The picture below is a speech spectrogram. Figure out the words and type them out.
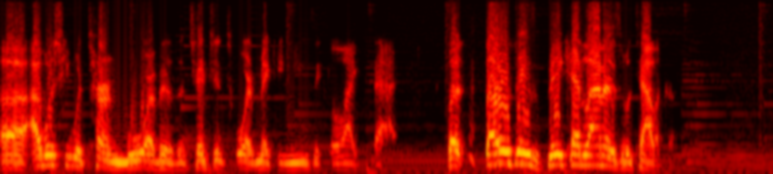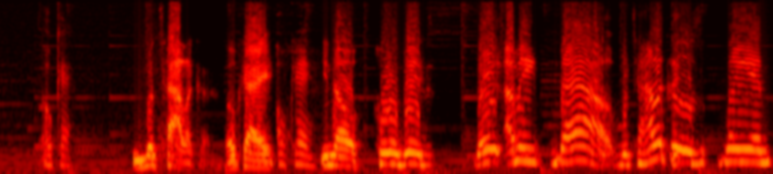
uh, I wish he would turn more of his attention toward making music like that. But Thursday's big headliner is Metallica. Okay. Metallica. Okay. Okay. You know who have been they? I mean, now Metallica was playing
